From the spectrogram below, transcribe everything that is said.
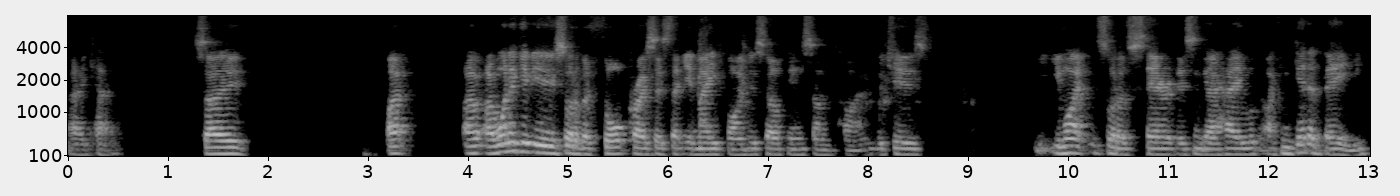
Okay. So I, I, I want to give you sort of a thought process that you may find yourself in sometime, which is you might sort of stare at this and go, hey, look, I can get a B,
